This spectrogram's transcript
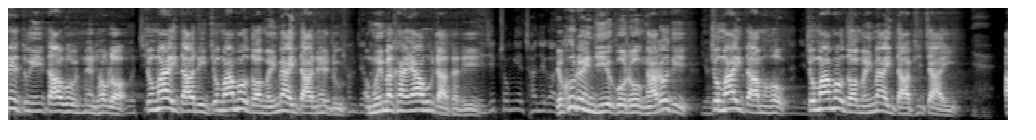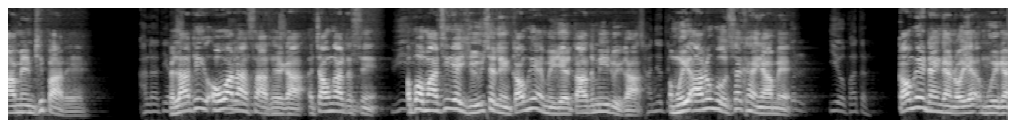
နှင့်သူ၏သားကိုနှင်ထုတ်လော့ကျုံမ၏သားသည်ကျုံမမဟုတ်သောမိန်းမ၏သားနှင့်အတူအမွေမခံရဟုလာသည်ယခုတွင်ညီအကိုတို့ငါတို့သည်ကျုံမ၏သားမဟုတ်ကျုံမမဟုတ်သောမိန်းမ၏သားဖြစ်ကြ၏အာမင်ဖြစ်ပါတယ်ဂလာတိဩဝါဒစာထဲကအကြောင်းကတဆင့် အပေါ်မှာရှိတဲ့ယေရုရှလင်ကောင်းကင်အမေရဲ့သားသမီးတွေကအမွေအားလုံးကိုဆက်ခံရမယ်ကောင်းကင်နိုင်ငံတော်ရဲ့အမွေခံ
